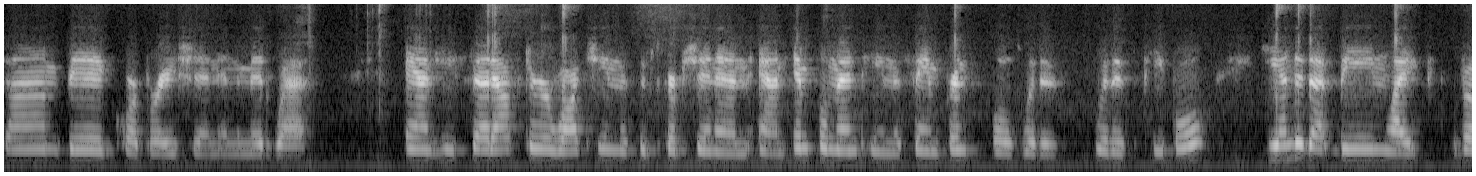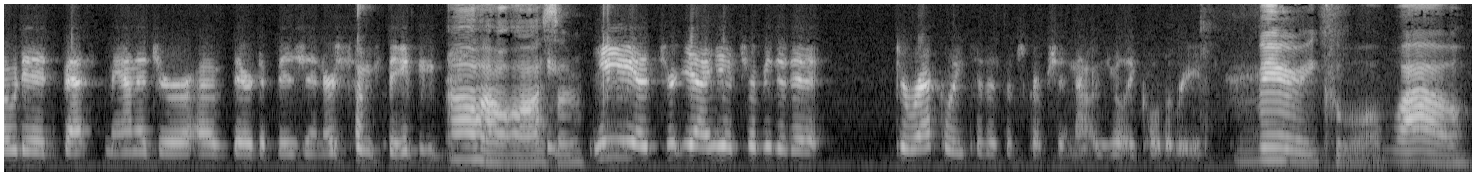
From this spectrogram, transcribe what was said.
some big corporation in the Midwest, and he said after watching the subscription and and implementing the same principles with his with his people, he ended up being like voted best manager of their division or something. Oh, how awesome. He attri- yeah he attributed it directly to the subscription. That was really cool to read. Very cool. Wow.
